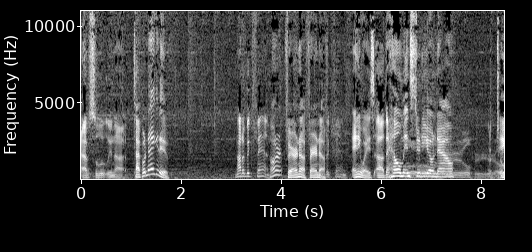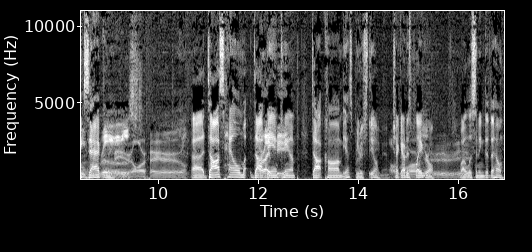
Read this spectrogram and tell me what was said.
Absolutely not. Type O Negative. Not a big fan. All right, fair enough, fair enough. big fan. Anyways, uh, the Helm in studio now. Exactly. Uh, DasHelm.bandcamp.com. Yes, Peter Steele. Check out his Playgirl while listening to The Helm.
